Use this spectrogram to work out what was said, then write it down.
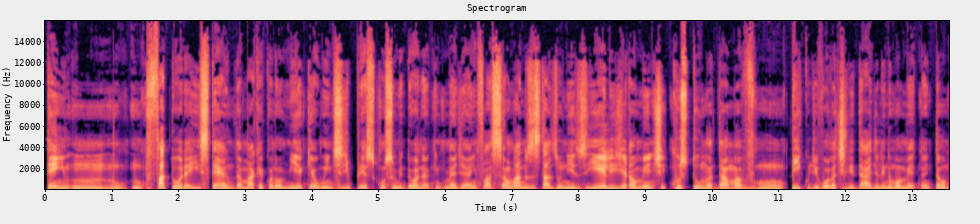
tem um, um, um, fator aí externo da macroeconomia, que é o índice de preço consumidor, né, que mede a inflação lá nos Estados Unidos, e ele geralmente costuma dar uma, um pico de volatilidade ali no momento. Né? Então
